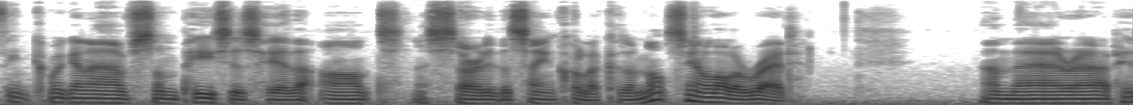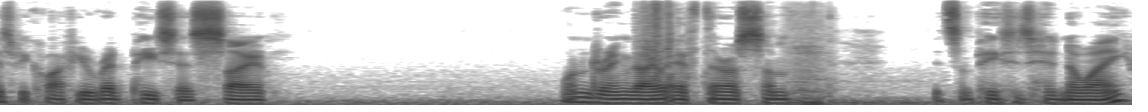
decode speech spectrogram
Think we're going to have some pieces here that aren't necessarily the same colour because I'm not seeing a lot of red. And there uh, appears to be quite a few red pieces, so... Wondering though if there are some bits and pieces hidden away.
